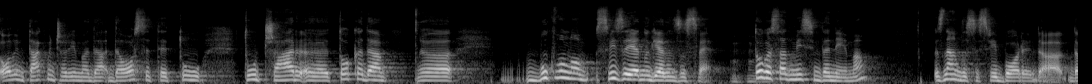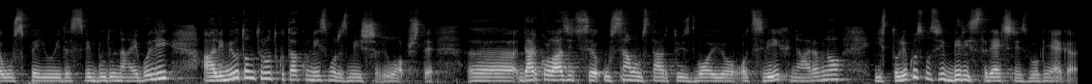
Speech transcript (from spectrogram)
ovim takmičarima da, da osete tu, tu čar, to kada bukvalno svi za jednog, jedan za sve. -hmm. Toga sad mislim da nema. Znam da se svi bore da, da uspeju i da svi budu najbolji, ali mi u tom trenutku tako nismo razmišljali uopšte. E, Darko Lazić se u samom startu izdvojio od svih, naravno, i toliko smo svi bili srećni zbog njega,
